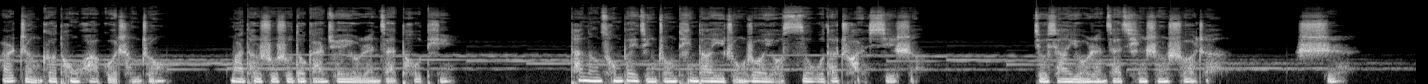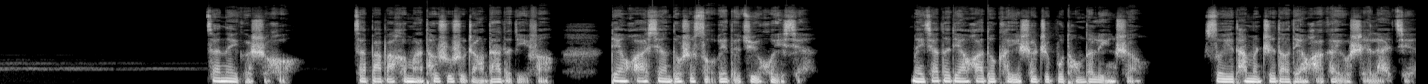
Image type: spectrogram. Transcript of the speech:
而整个通话过程中，马特叔叔都感觉有人在偷听。他能从背景中听到一种若有似无的喘息声，就像有人在轻声说着：“是，在那个时候，在爸爸和马特叔叔长大的地方，电话线都是所谓的聚会线，每家的电话都可以设置不同的铃声，所以他们知道电话该由谁来接。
